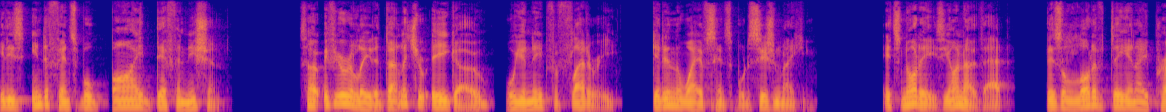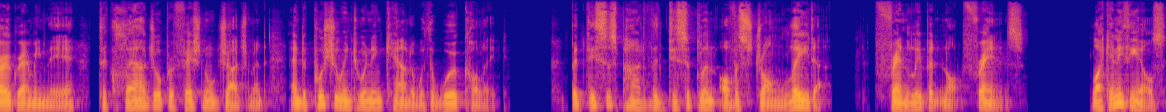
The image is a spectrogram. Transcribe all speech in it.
it is indefensible by definition. So if you're a leader, don't let your ego or your need for flattery get in the way of sensible decision making. It's not easy, I know that, there's a lot of DNA programming there to cloud your professional judgment and to push you into an encounter with a work colleague. But this is part of the discipline of a strong leader friendly but not friends. Like anything else,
